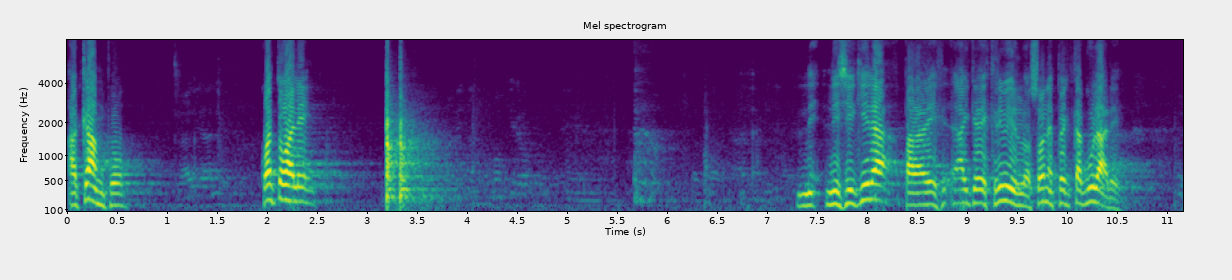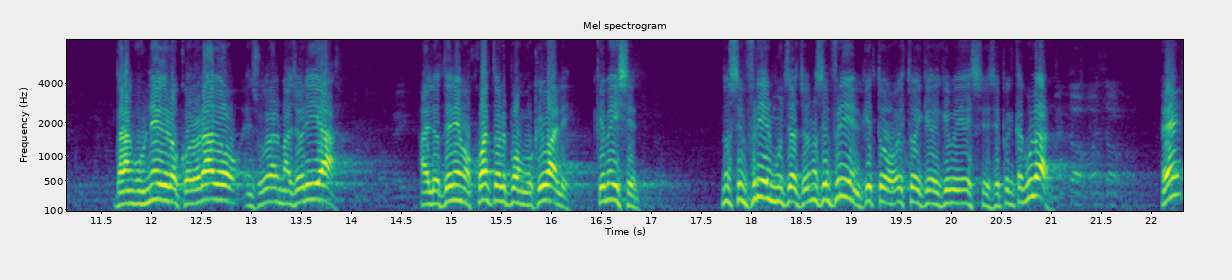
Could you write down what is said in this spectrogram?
A campo. ¿Cuánto vale? Ni, siquiera para, hay que describirlo, son espectaculares. Brangus negro, colorado, en su gran mayoría. Ahí lo tenemos. ¿Cuánto le pongo? ¿Qué vale? ¿Qué me dicen? No se enfríen, muchachos, no se enfríen, que esto, esto hay que, es, espectacular. ¿Eh?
